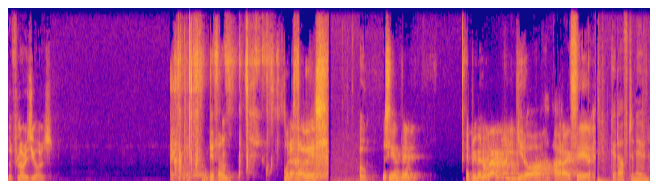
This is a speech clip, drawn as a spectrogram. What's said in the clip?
The floor is yours. Empiezo. Buenas tardes, Oh, presidente. En primer lugar, quiero agradecer Good afternoon.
